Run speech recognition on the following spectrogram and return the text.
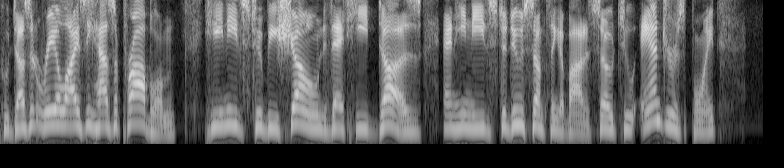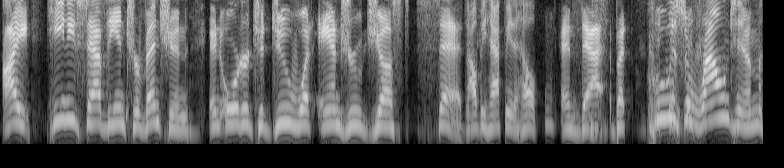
who doesn't realize he has a problem. He needs to be shown that he does and he needs to do something about it. So to Andrew's point, I he needs to have the intervention in order to do what Andrew just said. I'll be happy to help. And that but who is around him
